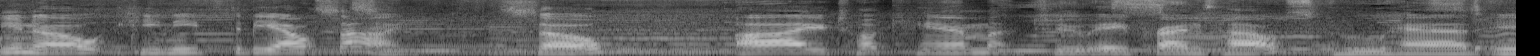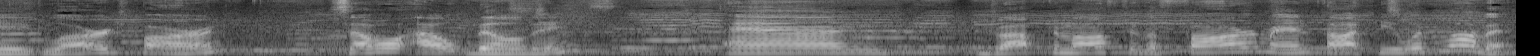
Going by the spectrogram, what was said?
you know, he needs to be outside. So I took him to a friend's house who had a large barn, several outbuildings, and dropped him off to the farm and thought he would love it.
